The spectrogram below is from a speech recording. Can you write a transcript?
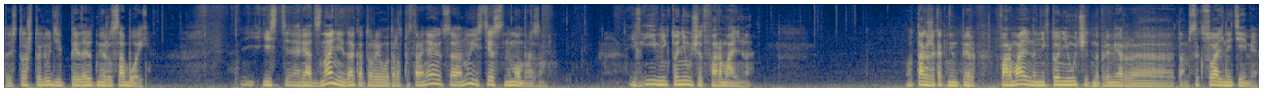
то есть то, что люди передают между собой. Есть ряд знаний, да, которые вот распространяются, ну, естественным образом. Их, им никто не учит формально. Вот так же, как, например, формально никто не учит, например, э, там, сексуальной теме,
